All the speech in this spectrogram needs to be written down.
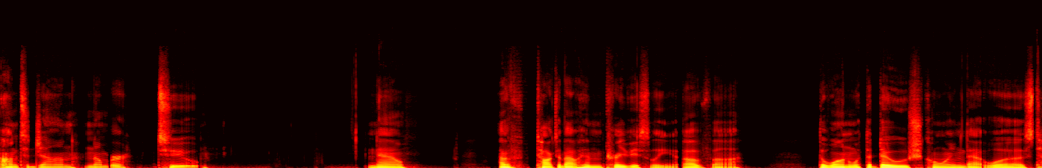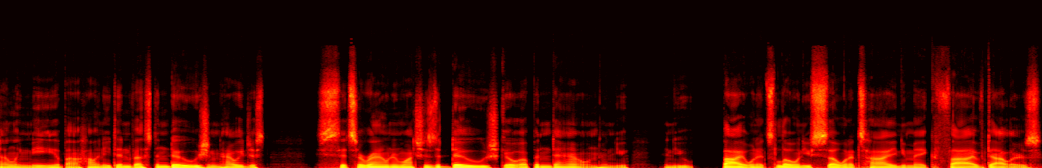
on to John number two. Now, I've talked about him previously of uh, the one with the Doge coin that was telling me about how I need to invest in Doge and how he just sits around and watches the Doge go up and down and you and you buy when it's low and you sell when it's high and you make five dollars.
